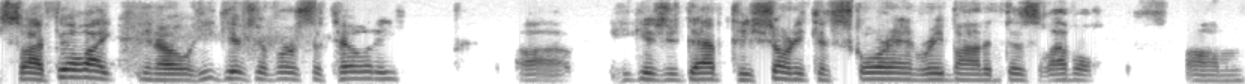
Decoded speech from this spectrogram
so I feel like you know he gives you versatility. Uh, he gives you depth. He's shown he can score and rebound at this level. Um,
